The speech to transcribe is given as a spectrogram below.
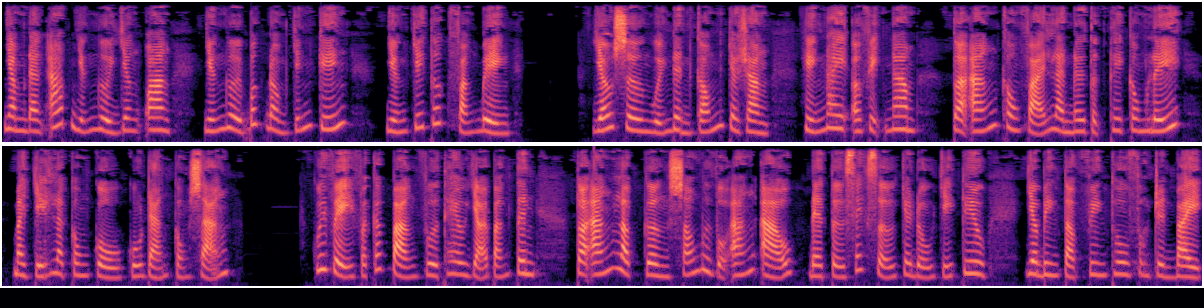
nhằm đàn áp những người dân oan, những người bất đồng chính kiến, những trí thức phản biện. Giáo sư Nguyễn Đình Cống cho rằng hiện nay ở Việt Nam, tòa án không phải là nơi thực thi công lý mà chỉ là công cụ của đảng Cộng sản. Quý vị và các bạn vừa theo dõi bản tin Tòa án lập gần 60 vụ án ảo để tự xét xử cho đủ chỉ tiêu do biên tập viên Thu Phương trình bày.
